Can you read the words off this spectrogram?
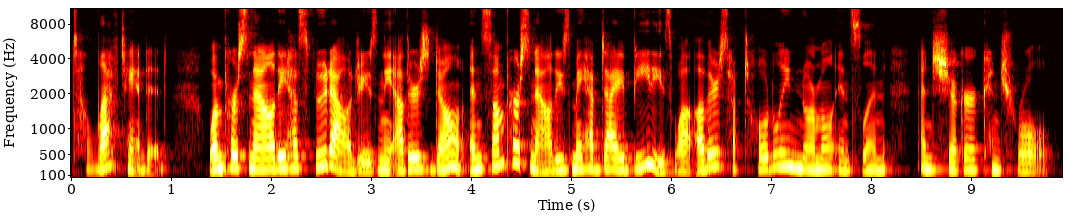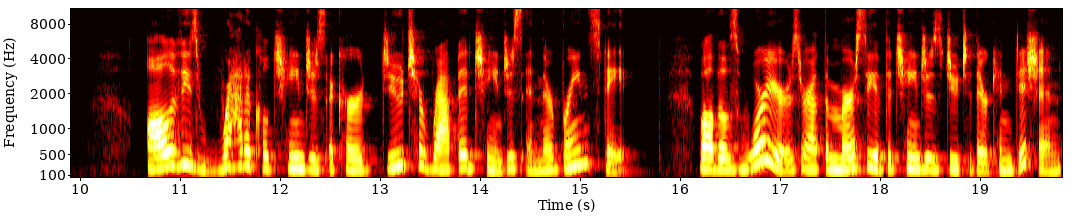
to left handed. One personality has food allergies and the others don't, and some personalities may have diabetes while others have totally normal insulin and sugar control. All of these radical changes occur due to rapid changes in their brain state. While those warriors are at the mercy of the changes due to their condition,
